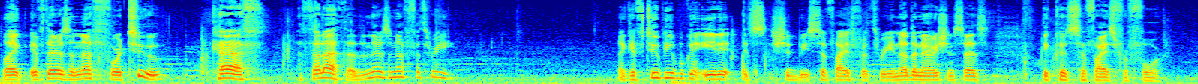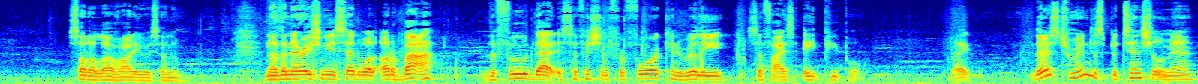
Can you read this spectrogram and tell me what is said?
Like if there's enough for two, kaf, thalatha, then there's enough for three. Like if two people can eat it, it should be suffice for three. Another narration says it could suffice for four. Sallallahu alaihi wasallam. Another narration he said, well arba'a, the food that is sufficient for four can really suffice eight people. Like there's tremendous potential, man.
